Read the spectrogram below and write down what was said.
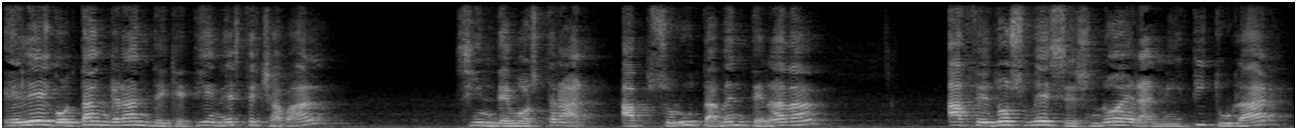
el ego tan grande que tiene este chaval, sin demostrar absolutamente nada. Hace dos meses no era ni titular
